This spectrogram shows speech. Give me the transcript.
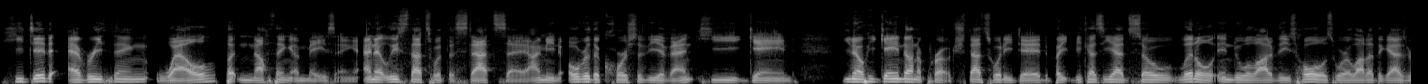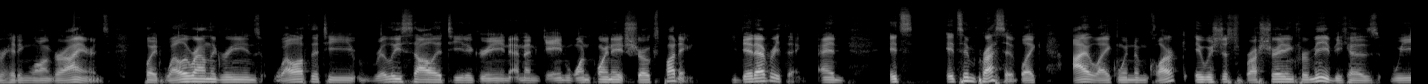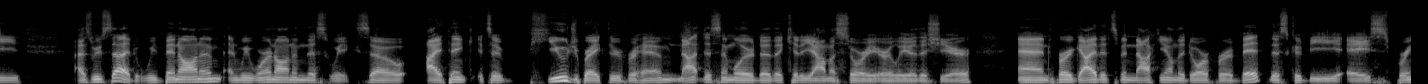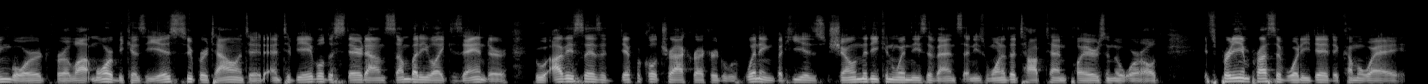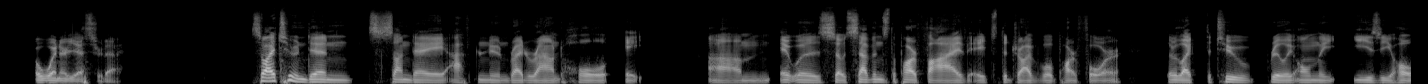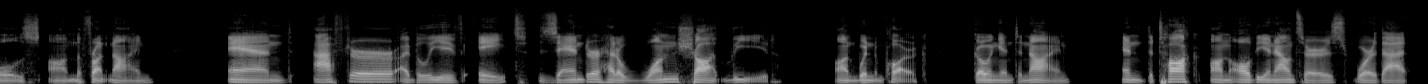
He did everything well, but nothing amazing. And at least that's what the stats say. I mean, over the course of the event, he gained you know, he gained on approach. That's what he did. But because he had so little into a lot of these holes where a lot of the guys were hitting longer irons, played well around the greens, well off the tee, really solid tee to green, and then gained 1.8 strokes putting. He did everything. And it's it's impressive. Like I like Wyndham Clark. It was just frustrating for me because we as we've said, we've been on him and we weren't on him this week. So I think it's a huge breakthrough for him, not dissimilar to the Kitayama story earlier this year. And for a guy that's been knocking on the door for a bit, this could be a springboard for a lot more because he is super talented. And to be able to stare down somebody like Xander, who obviously has a difficult track record with winning, but he has shown that he can win these events and he's one of the top 10 players in the world. it's pretty impressive what he did to come away a winner yesterday. So I tuned in Sunday afternoon right around hole eight. Um, it was so seven's the par five, eight's the drivable par four. They're like the two really only easy holes on the front nine. And after I believe eight, Xander had a one shot lead on Wyndham Clark going into nine. And the talk on all the announcers were that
